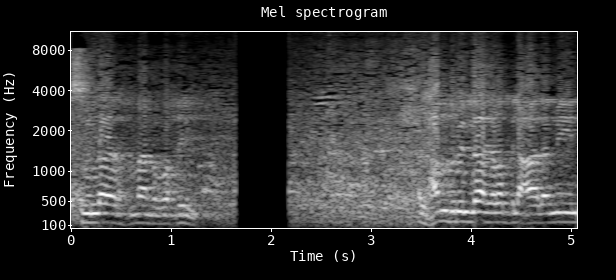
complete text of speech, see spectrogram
بسم الله الرحمن الرحيم الحمد لله رب العالمين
